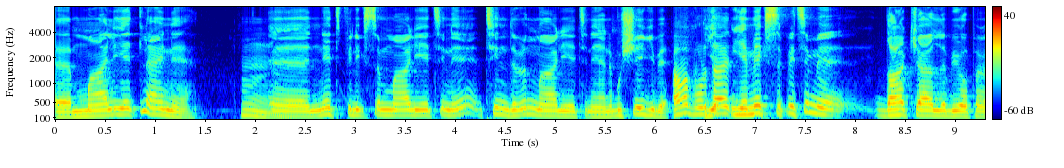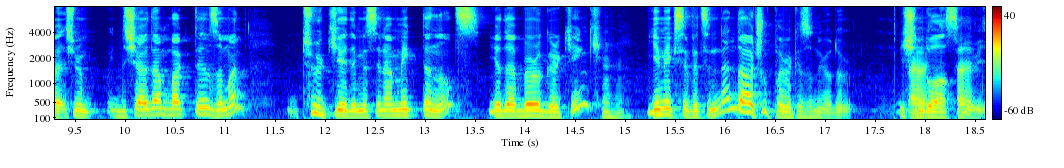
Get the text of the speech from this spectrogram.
Ee, maliyetler ne? Hmm. Ee, Netflix'in maliyetini, Tinder'ın maliyetini yani bu şey gibi. Ama burada Ye- yemek sepeti mi daha karlı bir operasyon? Şimdi dışarıdan baktığın zaman Türkiye'de mesela McDonald's ya da Burger King Hı hı. yemek sepetinden daha çok para kazanıyordur. İşin Evet, doğal evet. sebebi.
